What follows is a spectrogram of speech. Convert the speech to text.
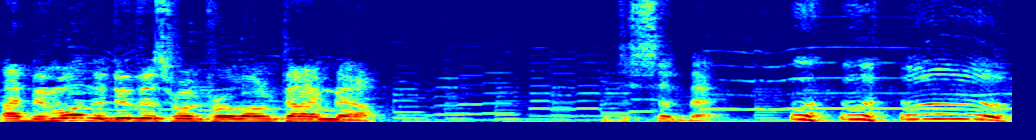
I've been wanting to do this one for a long time now. I just said that.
